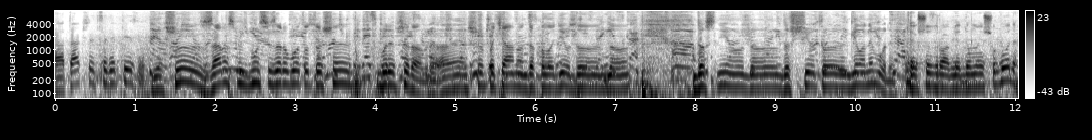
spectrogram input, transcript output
А так ще це не пізно. Якщо зараз візьмуся за роботу, то ще буде все добре. А якщо потягнуть до холодів, до, до, до снігу, до дощів, то діла не буде. Якщо зроблять, думаю, що буде.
